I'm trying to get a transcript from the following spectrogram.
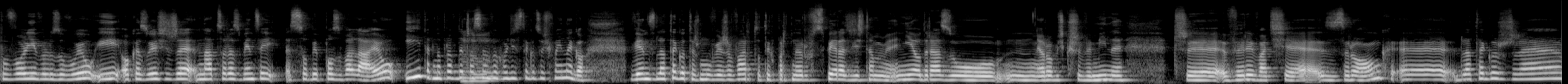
powoli wyluzowują i okazuje się, że na coraz więcej sobie pozwalają i tak naprawdę czasem wychodzi z tego coś fajnego. Więc dlatego też mówię, że warto tych partnerów wspierać, gdzieś tam nie od razu mm, robić krzywe miny czy wyrywać się z rąk, e, dlatego że...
